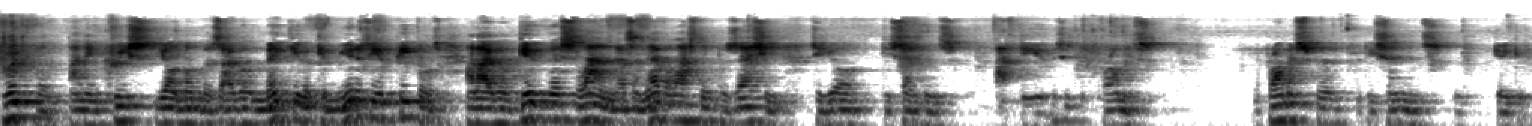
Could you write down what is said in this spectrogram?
fruitful and increase your numbers. I will make you a community of peoples, and I will give this land as an everlasting possession to your descendants after you. This is the promise. The promise for the descendants of Jacob,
